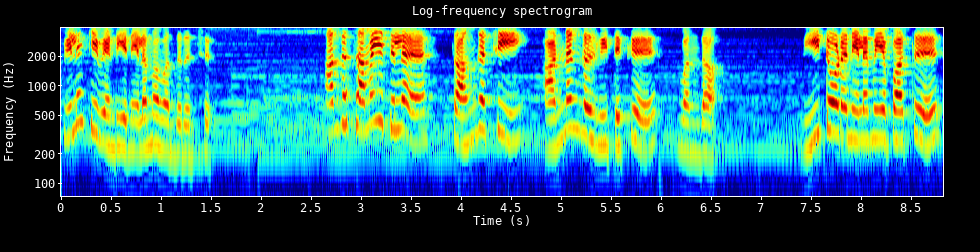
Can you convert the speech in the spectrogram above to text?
விலைக்க வேண்டிய நிலைமை வந்துருச்சு. அந்த சமயத்துல தங்கச்சி அண்ணன்கள் வீட்டுக்கு வந்தா. வீட்டோட நிலைமைய பார்த்து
